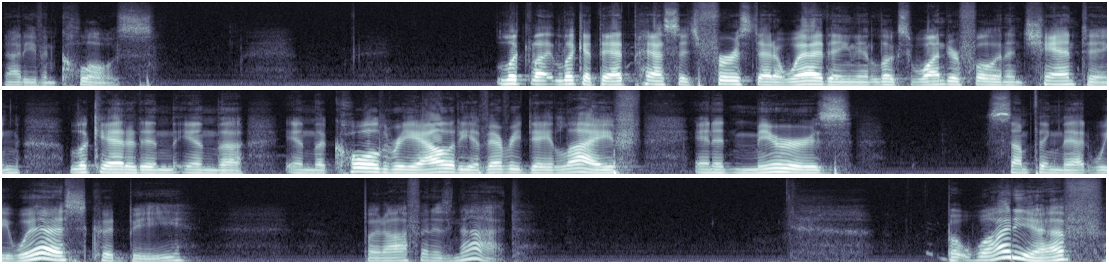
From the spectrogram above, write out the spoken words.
not even close. Look, like, look at that passage first at a wedding. It looks wonderful and enchanting. Look at it in, in, the, in the cold reality of everyday life, and it mirrors something that we wish could be, but often is not. But what if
